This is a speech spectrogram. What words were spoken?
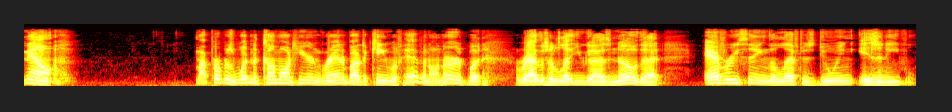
now my purpose wasn't to come on here and rant about the kingdom of heaven on earth, but rather to let you guys know that everything the left is doing isn't evil.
